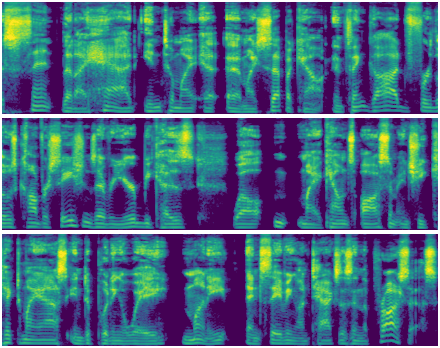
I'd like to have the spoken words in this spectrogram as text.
cent that I had into my uh, uh my SEP account. And thank God for those conversations every year because, well, my account's awesome, and she kicked my ass into putting away money and saving on taxes in the process.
